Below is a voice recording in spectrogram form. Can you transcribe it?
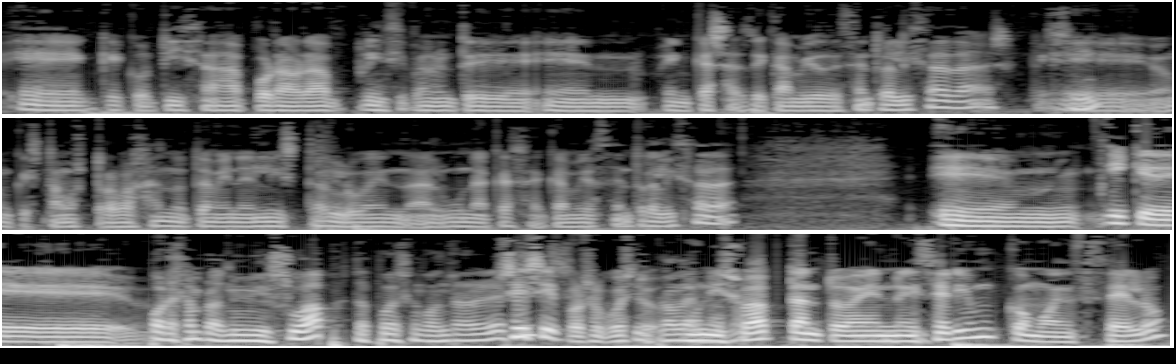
eh, que cotiza por ahora principalmente en, en casas de cambio descentralizadas, que, Sí. eh, aunque estamos trabajando también en listarlo en alguna casa de cambio centralizada. Eh, y que Por ejemplo, en Uniswap te puedes encontrar el Sí, sí, por supuesto. Uniswap tanto en Ethereum como en Celo,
